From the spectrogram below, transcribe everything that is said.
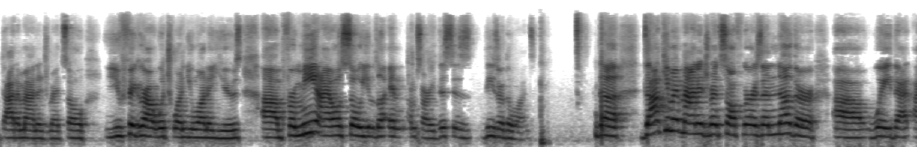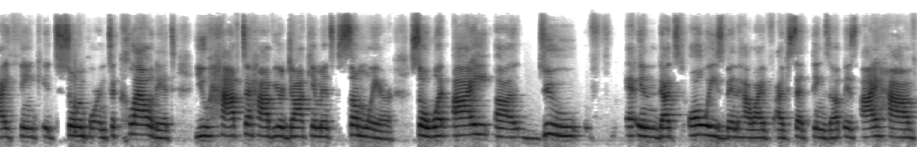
data management so you figure out which one you want to use um, for me i also and i'm sorry this is these are the ones the document management software is another uh, way that I think it's so important to cloud it. You have to have your documents somewhere. So what I uh, do and that's always been how I've I've set things up is I have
